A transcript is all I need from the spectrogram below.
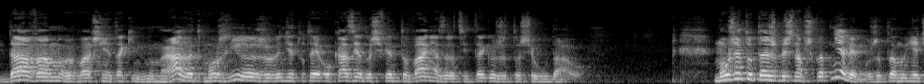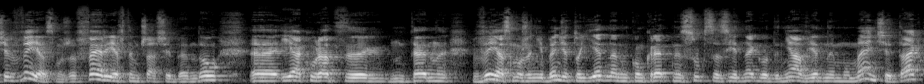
da wam właśnie taki, no nawet możliwe, że będzie tutaj okazja do świętowania z racji tego, że to się udało. Może to też być na przykład, nie wiem, może planujecie wyjazd, może ferie w tym czasie będą e, i akurat e, ten wyjazd może nie będzie to jeden konkretny sukces jednego dnia w jednym momencie, tak?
